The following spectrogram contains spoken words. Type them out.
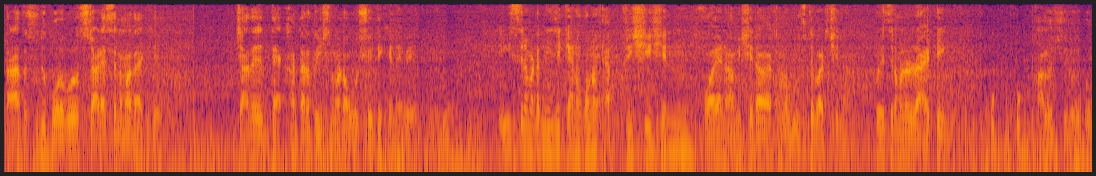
তারা তো শুধু বড় বড় স্টারের সিনেমা দেখে। যাদের দেখা, তারা তো এই সিনেমাটা অবশ্যই দেখে নেবে। এই সিনেমাটা নিয়ে যে কেন কোনো অ্যাপ্রিসিয়েশন হয় না, আমি সেটা এখনও বুঝতে পারছি না। এই সিনেমাটার রাইটিং খুব খুব ভালো ছিল এবং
